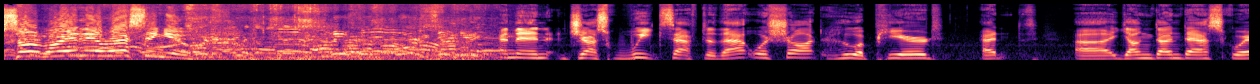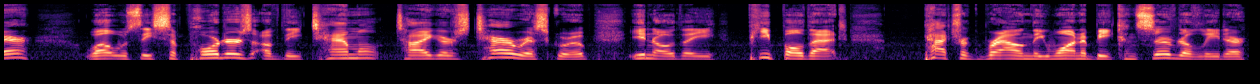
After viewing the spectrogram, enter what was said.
Sir, why are they arresting you? And then just weeks after that was shot, who appeared at uh, Yonge Dundas Square? Well, it was the supporters of the Tamil Tigers terrorist group. You know, the people that Patrick Brown, the wannabe conservative leader,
